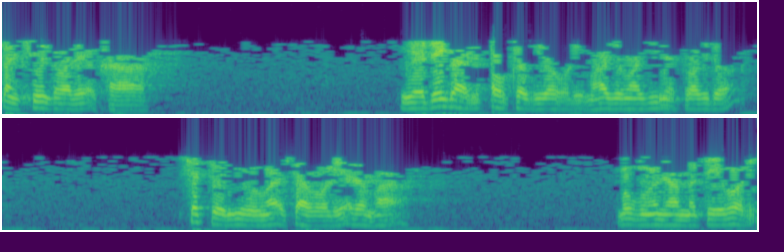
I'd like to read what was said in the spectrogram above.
တန့်ရှင်းသွားတဲ့အခါ ရေတိတ်ကပေါက်ထွက်ပြီးတော့လေမဟာဇမကြီးနဲ့သွားပြီးတော့ဆက်သွယ်မျိုးကအစပေါ်လေအဲ့တော့မှမုတ်ဝန်ကမသေးဘောလေ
